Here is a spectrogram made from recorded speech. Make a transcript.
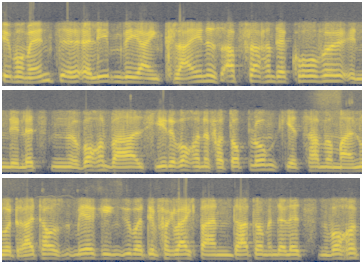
Im Moment äh, erleben wir ja ein kleines Abflachen der Kurve. In den letzten Wochen war es jede Woche eine Verdopplung. Jetzt haben wir mal nur 3000 mehr gegenüber dem vergleichbaren Datum in der letzten Woche.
